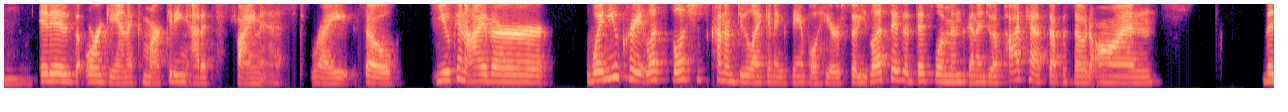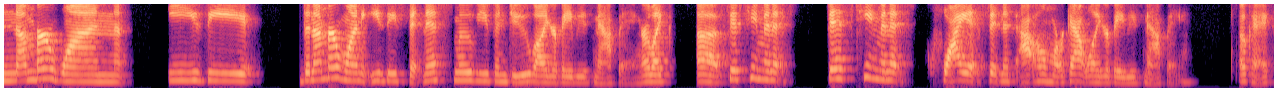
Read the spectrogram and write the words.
Mm-hmm. It is organic marketing at its finest, right? So you can either when you create let's let's just kind of do like an example here. So let's say that this woman's going to do a podcast episode on the number one easy the number one easy fitness move you can do while your baby's napping or like a 15 minute 15 minute quiet fitness at home workout while your baby's napping. Okay.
